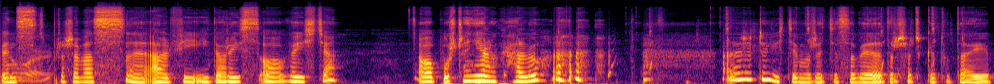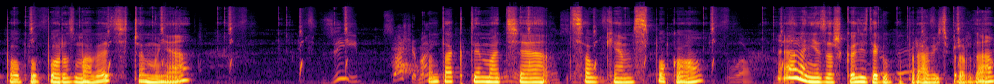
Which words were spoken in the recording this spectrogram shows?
Więc proszę was, y, Alfie i Doris, o wyjście, o opuszczenie lokalu. Ale rzeczywiście możecie sobie troszeczkę tutaj po, po, porozmawiać, czemu nie? Kontakty macie całkiem spoko. Ale nie zaszkodzi tego poprawić, prawda?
